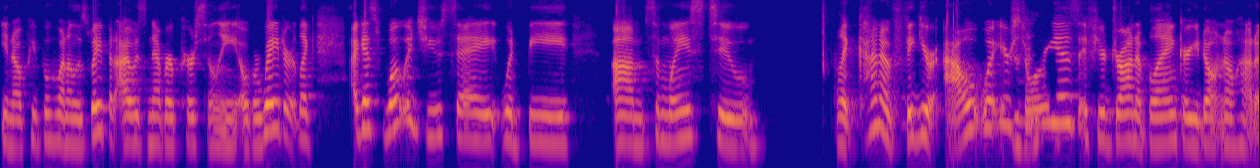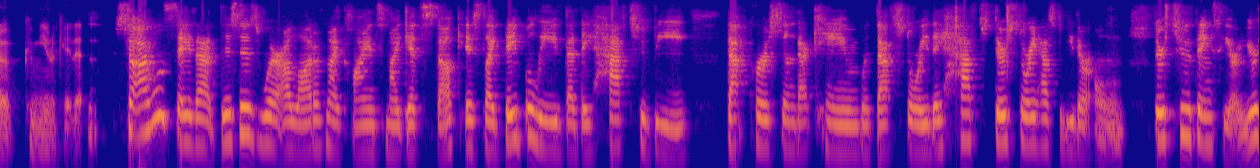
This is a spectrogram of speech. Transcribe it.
you know, people who want to lose weight, but I was never personally overweight. Or like, I guess, what would you say would be um, some ways to like kind of figure out what your mm-hmm. story mm-hmm. is if you're drawing a blank or you don't know how to communicate it. So I will say that this is where a lot of my clients might get stuck. It's like they believe that they have to be that person that came with that story. They have to, their story has to be their own. There's two things here. Your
